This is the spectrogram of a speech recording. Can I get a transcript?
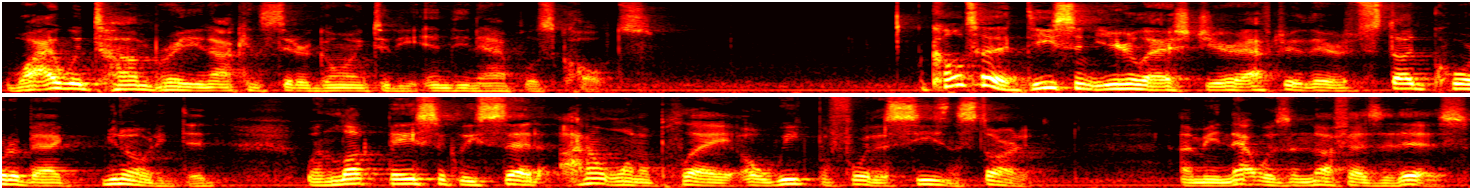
why would Tom Brady not consider going to the Indianapolis Colts? Colts had a decent year last year after their stud quarterback, you know what he did, when Luck basically said, I don't want to play a week before the season started. I mean, that was enough as it is.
